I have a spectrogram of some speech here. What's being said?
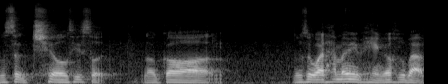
รู้สึก chill ที่สุด แล้วก็ รู้สึกว่าถ้าไม่มีเพลงก็คือแบบ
